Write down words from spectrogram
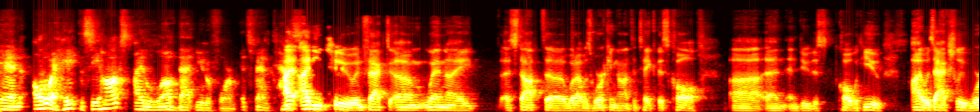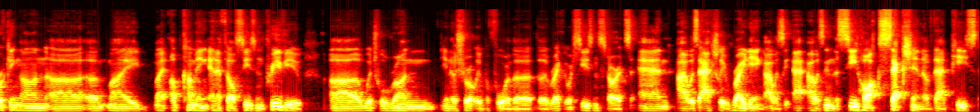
And although I hate the Seahawks, I love that uniform. It's fantastic. I, I do too. In fact, um, when I stopped uh, what I was working on to take this call uh, and, and do this call with you, I was actually working on uh, uh, my my upcoming NFL season preview, uh, which will run you know shortly before the the regular season starts. And I was actually writing. I was I was in the Seahawks section of that piece,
